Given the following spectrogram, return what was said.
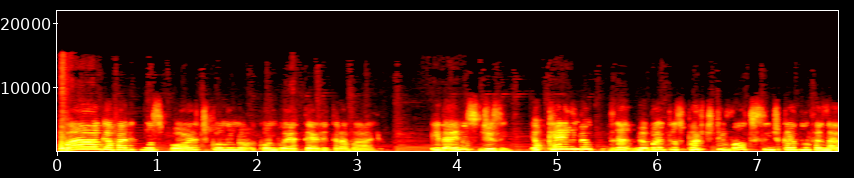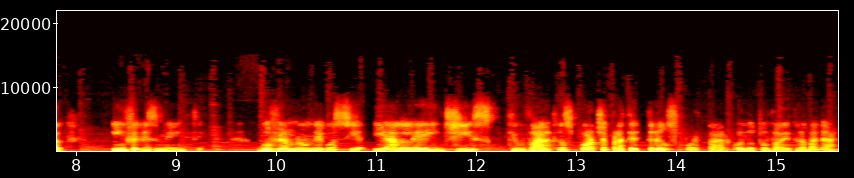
Paga vale transporte quando, quando é teletrabalho. E daí nos dizem, eu quero meu, meu vale transporte de volta, o sindicato não faz nada. Infelizmente, o governo não negocia. E a lei diz que o vale transporte é para te transportar quando tu vai trabalhar.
